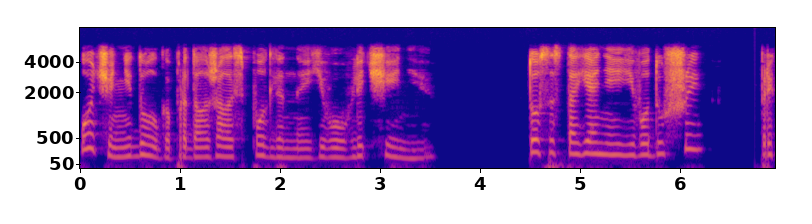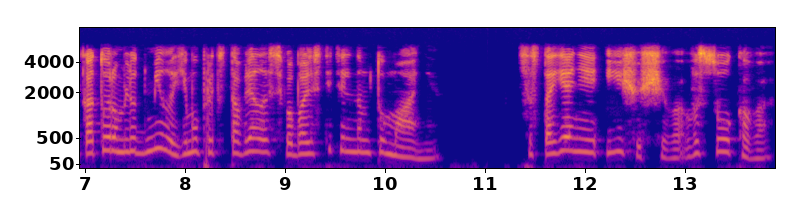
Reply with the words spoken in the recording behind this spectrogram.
Очень недолго продолжалось подлинное его увлечение. То состояние его души, при котором Людмила ему представлялась в обольстительном тумане, состояние ищущего, высокого,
